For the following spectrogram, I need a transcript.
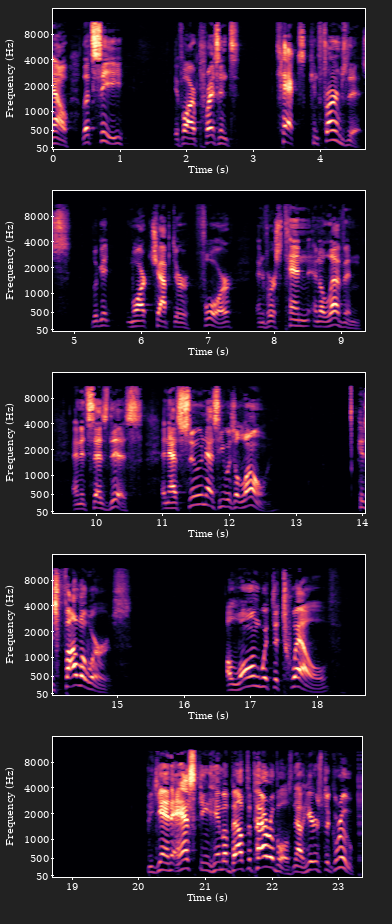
Now, let's see if our present text confirms this. Look at Mark chapter 4 and verse 10 and 11. And it says this And as soon as he was alone, his followers, along with the twelve, began asking him about the parables. Now, here's the group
